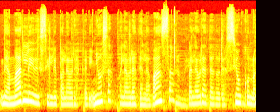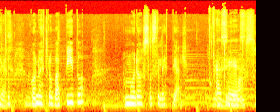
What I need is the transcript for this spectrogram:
de amarle y decirle palabras cariñosas, palabras de alabanza, Amén. palabras de adoración con nuestro, con nuestro papito amoroso celestial. Así es.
